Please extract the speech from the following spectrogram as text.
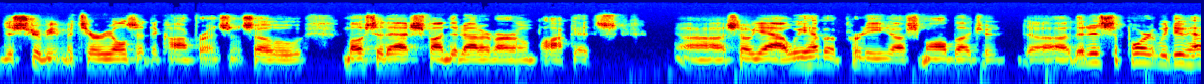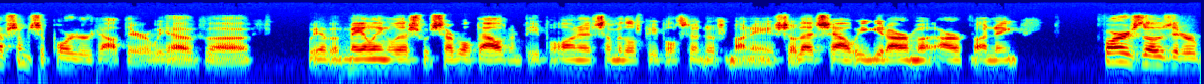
distribute materials at the conference, and so most of that's funded out of our own pockets. Uh, so yeah, we have a pretty uh, small budget uh, that is supported. We do have some supporters out there. We have uh, we have a mailing list with several thousand people on it. Some of those people send us money, so that's how we get our our funding. As far as those that are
